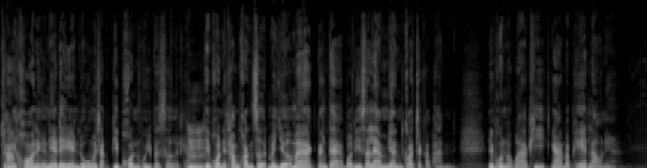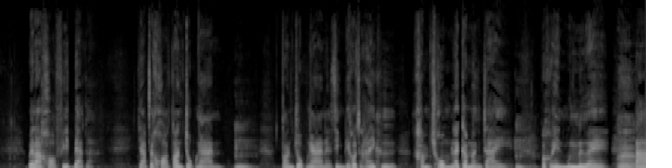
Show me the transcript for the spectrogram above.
อย่างมีข้อหนึ่งอันเนี้ยได้เรียนรู้มาจากพี่พลหุยประเสริฐครับอืมพี่พลเนี่ยทำคอนเสิร์ตมาเยอะมากตั้งแต่บอดี้สแลมยันก๊อตจักรพันธ์พี่พลบอกว่าพี่งานประเภทเราเนี่ย เวลาขอ feedback อะอย่าไปขอตอนจบงาน อืมตอนจบงานเนี่ยสิ่งที่เขาจะให้คือคำชมและกำลังใจอืมเพราะเขาเห็นมึงเหนื่อยอ่าตา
